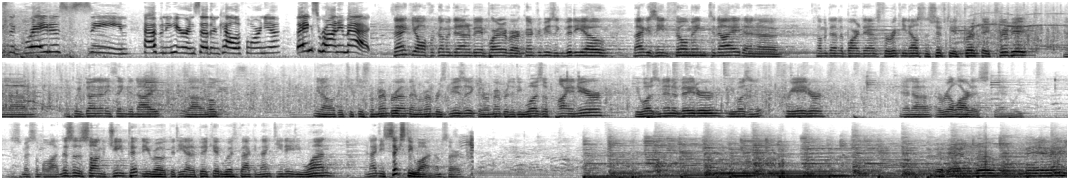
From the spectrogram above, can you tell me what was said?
is the greatest scene happening here in Southern California. Thanks, Ronnie Mack. Thank you all for coming down and being part of our country music video magazine filming tonight and uh, coming down to Barn Dance for Ricky Nelson's 50th birthday tribute. And um, if we've done anything tonight, I hope you know that you just remember him and remember his music and remember that he was a pioneer, he was an innovator, he was a creator, and uh, a real artist. And we just miss him a lot. And this is a song Gene Pitney wrote that he had a big hit with back in 1981, or 1961. I'm sorry. Hello, Mary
